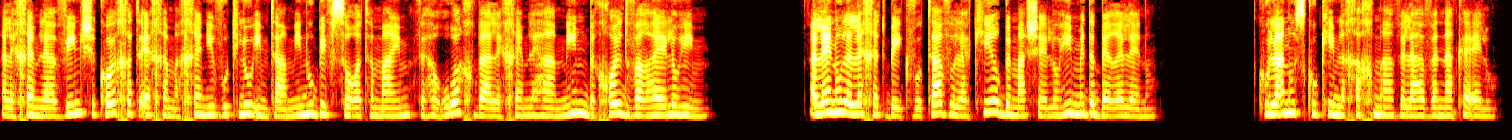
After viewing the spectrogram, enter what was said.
עליכם להבין שכל חטאיכם אכן יבוטלו אם תאמינו בבשורת המים והרוח ועליכם להאמין בכל דבר האלוהים. עלינו ללכת בעקבותיו ולהכיר במה שאלוהים מדבר אלינו. כולנו זקוקים לחכמה ולהבנה כאלו.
